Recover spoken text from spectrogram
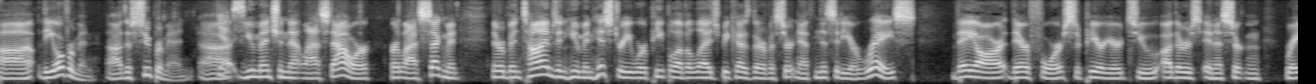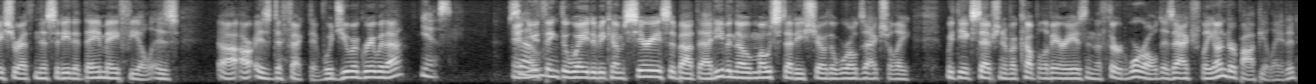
uh, the Overman, uh, the Superman. Uh, yes. You mentioned that last hour or last segment. There have been times in human history where people have alleged because they're of a certain ethnicity or race, they are therefore superior to others in a certain race or ethnicity that they may feel is uh, are, is defective. Would you agree with that? Yes. And so, you think the way to become serious about that, even though most studies show the world's actually, with the exception of a couple of areas in the third world, is actually underpopulated.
